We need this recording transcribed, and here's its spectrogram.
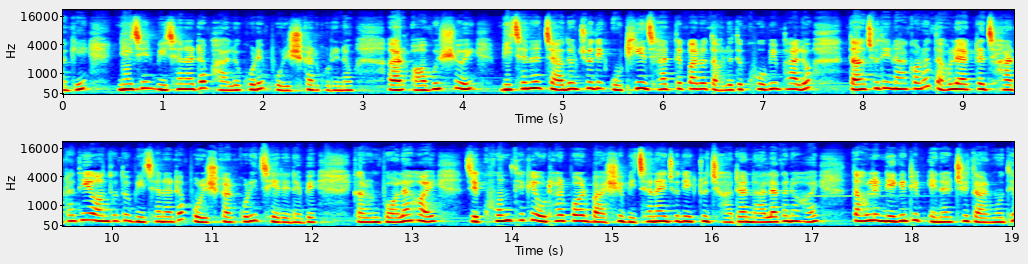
আগে নিজের বিছানাটা ভালো করে পরিষ্কার করে নাও। আর অবশ্যই বিছানার চাদর যদি উঠিয়ে ঝাড়তে পারো তাহলে তো খুবই ভালো। তা যদি না করো তাহলে একটা ঝাঁটা দিয়ে অন্তত বিছানাটা পরিষ্কার করে ছেড়ে নেবে। কারণ বলা হয় যে ঘুম থেকে ওঠার পর বাসি বিছানায় যদি একটু ঝাঁটা না লাগানো হয় তাহলে নেগেটিভ এনার্জি তার মধ্যে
